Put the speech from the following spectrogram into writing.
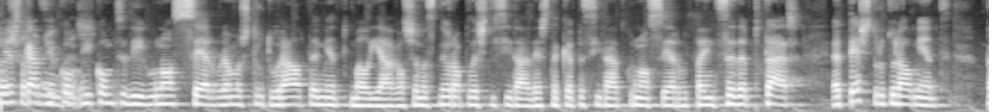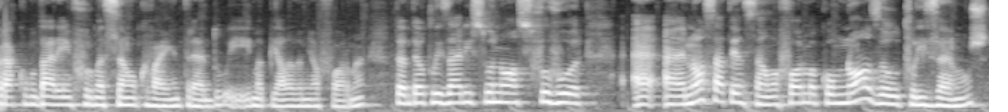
neste caso, e como, e como, te digo, o nosso cérebro é uma estrutura altamente maleável, chama-se neuroplasticidade, esta capacidade que o nosso cérebro tem de se adaptar, até estruturalmente, para acomodar a informação que vai entrando e mapeá-la da melhor forma. Portanto, é utilizar isso a nosso favor. A, a nossa atenção, a forma como nós a utilizamos,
